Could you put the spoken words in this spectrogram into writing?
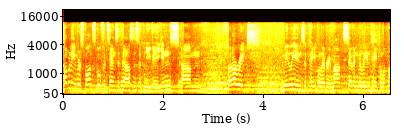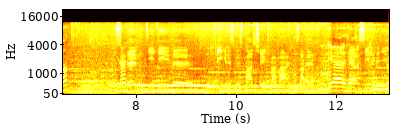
Probably responsible for tens of thousands of new vegans, um, but I reach millions of people every month, seven million people a month. You know? You the veganism is bad, change my mind? Is that it? Yeah, Yeah, yeah, I've seen the video.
